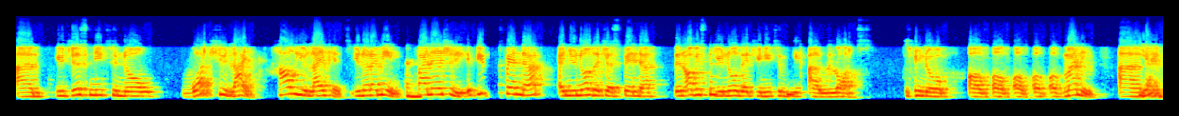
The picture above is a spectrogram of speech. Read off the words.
Um, you just need to know what you like, how you like it. You know what I mean? Mm-hmm. Financially, if you're a spender and you know that you're a spender, then obviously you know that you need to make a lot, you know, of of of of, of money. Um, yeah.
